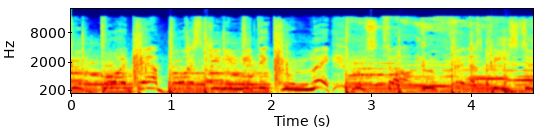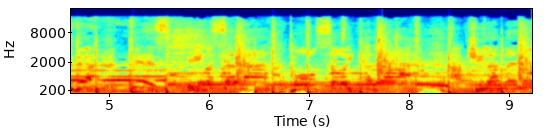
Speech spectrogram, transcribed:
Good boy bad boy 好きに見てくれ Rooster good fellas peace to that this 今さらもう遅いから諦めの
